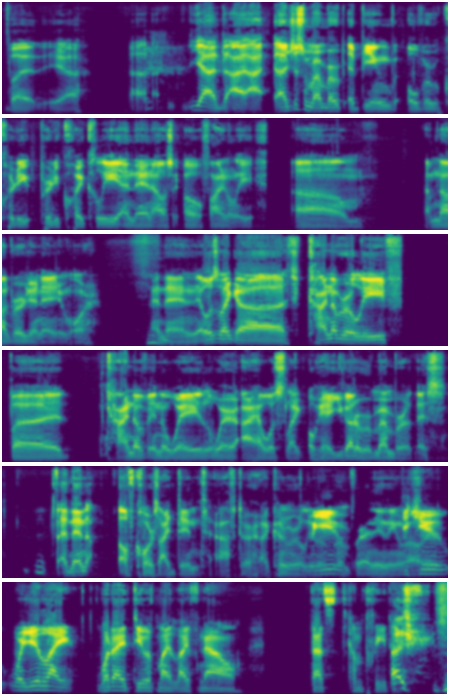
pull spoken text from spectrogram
but yeah, uh, yeah. I, I I just remember it being over pretty pretty quickly, and then I was like, oh, finally, um, I'm not virgin anymore. and then it was like a kind of relief, but kind of in a way where I was like, okay, you got to remember this. And then of course I didn't. After I couldn't really you- remember anything. Did you? Were you like, what do I do with my life now? That's complete.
